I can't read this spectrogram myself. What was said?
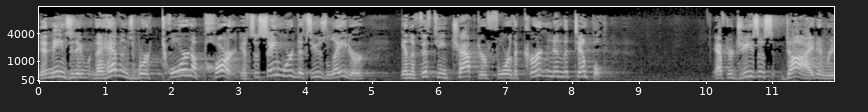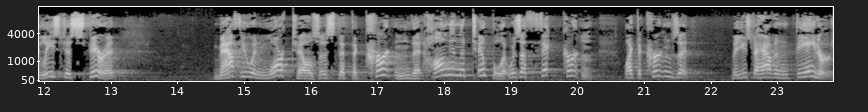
It means they, the heavens were torn apart. It's the same word that's used later in the 15th chapter for the curtain in the temple. After Jesus died and released his spirit, Matthew and Mark tells us that the curtain that hung in the temple, it was a thick curtain, like the curtains that they used to have in theaters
